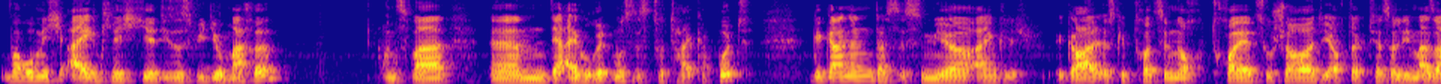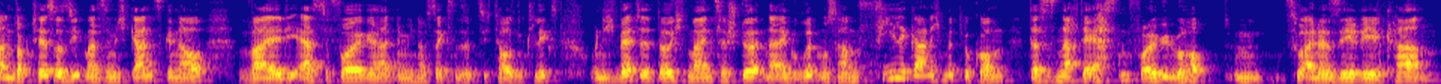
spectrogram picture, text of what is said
warum ich eigentlich hier dieses Video mache. Und zwar, ähm, der Algorithmus ist total kaputt gegangen. Das ist mir eigentlich egal, es gibt trotzdem noch treue Zuschauer, die auch Doc Tessa lieben. Also an Doc Tessa sieht man es nämlich ganz genau, weil die erste Folge hat nämlich noch 76.000 Klicks und ich wette, durch meinen zerstörten Algorithmus haben viele gar nicht mitbekommen, dass es nach der ersten Folge überhaupt zu einer Serie kam.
